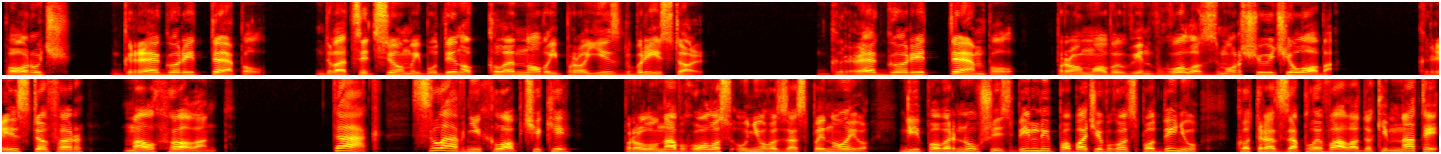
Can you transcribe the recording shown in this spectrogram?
Поруч Грегорі Тепл, 27-й будинок, кленовий проїзд Брістоль. Грегорі Темпл, промовив він вголос, зморщуючи лоба. Крістофер Малхоланд. Так, славні хлопчики. Пролунав голос у нього за спиною, і, повернувшись, Біллі побачив господиню, котра запливала до кімнати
